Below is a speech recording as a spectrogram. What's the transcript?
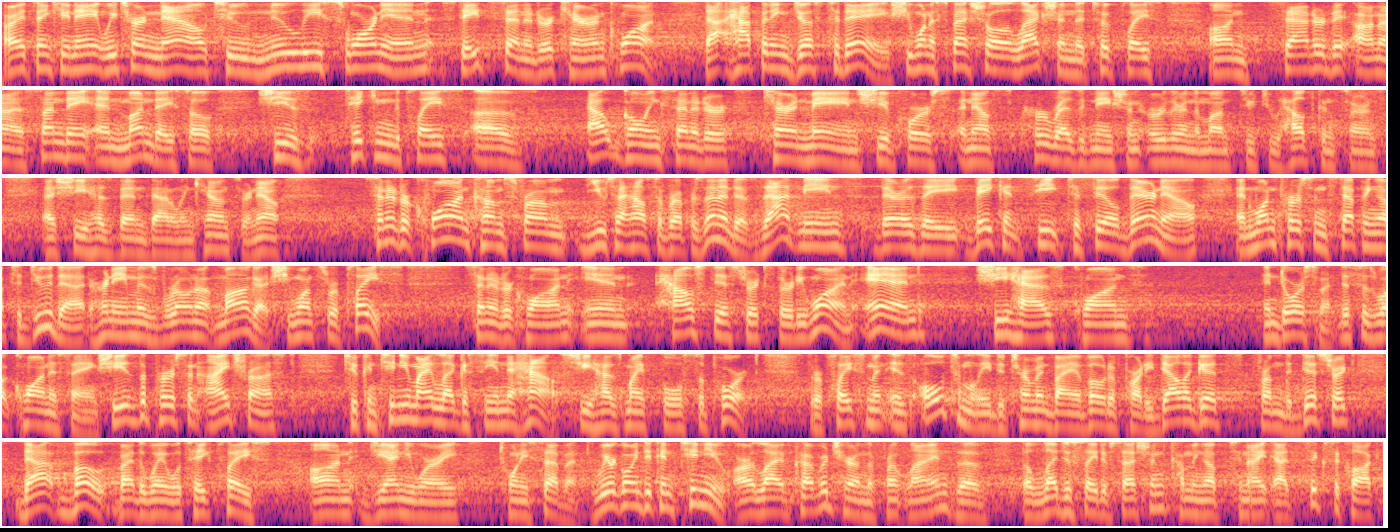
All right, thank you, Nate. We turn now to newly sworn in State Senator Karen Kwan. That happening just today. She won a special election that took place on Saturday, on a Sunday and Monday. So she is taking the place of outgoing Senator Karen Mayne. She, of course, announced her resignation earlier in the month due to health concerns as she has been battling cancer. Now, Senator Kwan comes from the Utah House of Representatives. That means there is a vacant seat to fill there now, and one person stepping up to do that. Her name is Verona Mauga. She wants to replace Senator Kwan in House District 31, and she has Kwan's endorsement. This is what Kwan is saying. She is the person I trust to continue my legacy in the House. She has my full support. The replacement is ultimately determined by a vote of party delegates from the district. That vote, by the way, will take place on January 27th. We are going to continue our live coverage here on the front lines of the legislative session coming up tonight at 6 o'clock.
